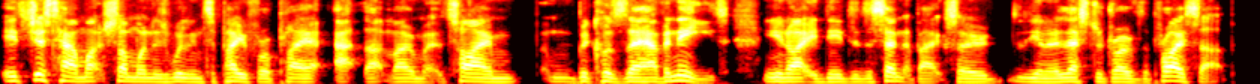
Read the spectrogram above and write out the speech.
it's just how much someone is willing to pay for a player at that moment of time because they have a need. United needed a centre back, so you know Leicester drove the price up.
